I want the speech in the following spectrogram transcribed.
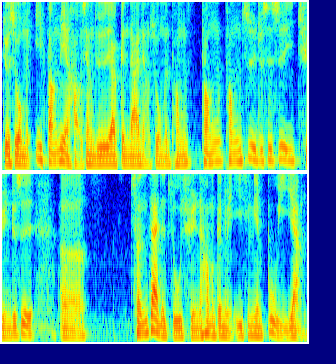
就是我们一方面好像就是要跟大家讲说，我们同同同志就是是一群就是呃存在的族群，然后我们跟你们异性恋不一样，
